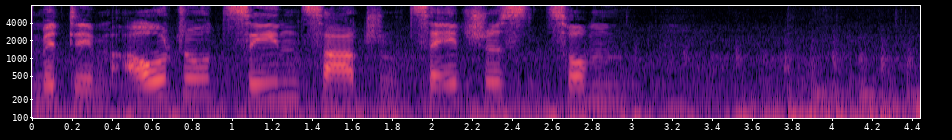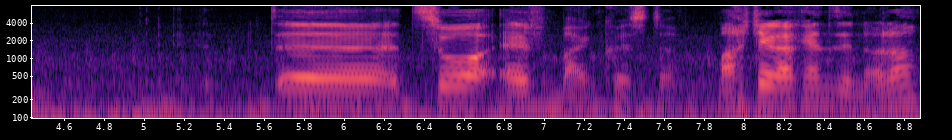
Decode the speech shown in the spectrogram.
mit dem Auto 10 Sergeant Sages zum äh, zur Elfenbeinküste. Macht ja gar keinen Sinn, oder?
